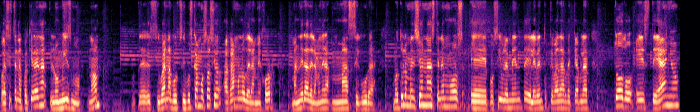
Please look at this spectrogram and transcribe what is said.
o asisten a cualquier arena, lo mismo, ¿no? Si van a si buscamos socio, hagámoslo de la mejor manera, de la manera más segura. Como tú lo mencionas, tenemos eh, posiblemente el evento que va a dar de qué hablar todo este año.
